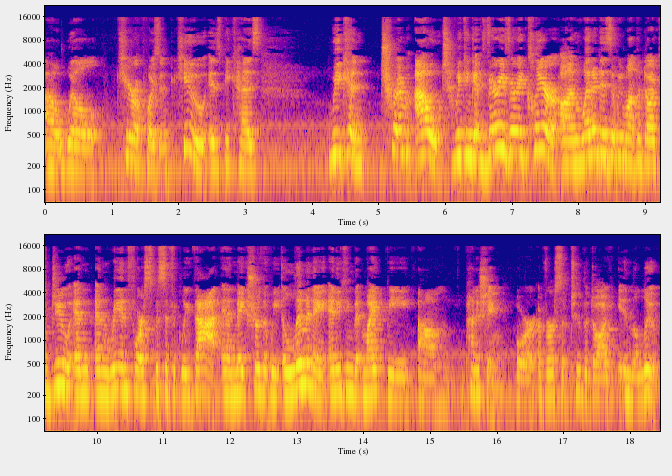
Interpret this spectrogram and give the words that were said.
uh, will cure a poison cue is because we can trim out we can get very very clear on what it is that we want the dog to do and and reinforce specifically that and make sure that we eliminate anything that might be um, punishing or aversive to the dog in the loop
